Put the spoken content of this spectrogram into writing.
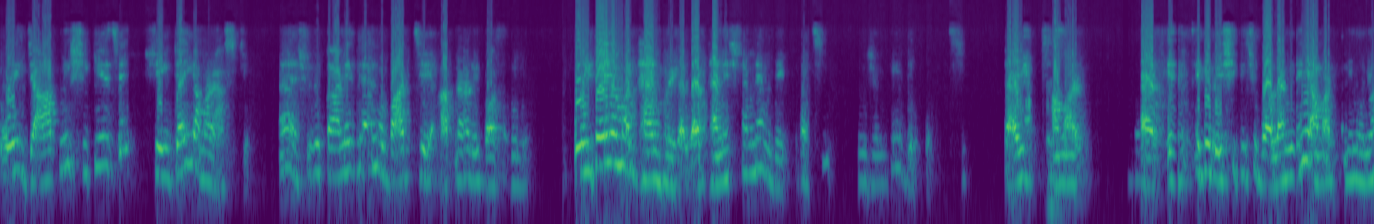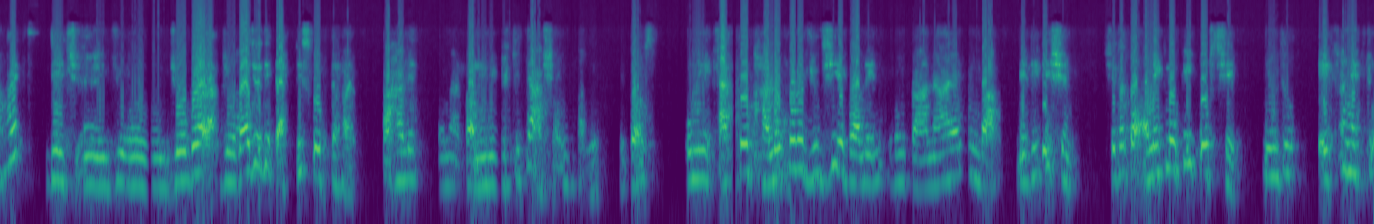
ওই যা আপনি শিখিয়েছেন, সেইটাই আমার আসছে। হ্যাঁ শুধু কানে যেন বাজছে আপনার ওই কথাগুলো। ওইটাই আমার ধ্যান হয়ে গেল। আর ধ্যানের সামনে আমি দেখতে পাচ্ছি দুজনকেই দেখতে পাচ্ছি। তাই আমার আর এর থেকে বেশি কিছু বলার নেই। আমার মনে হয় য- যোগা যোগা যদি প্র্যাকটিস করতে হয়, তাহলে ওনার কমিউনিটিতে আসাই ভালো। বিকজ উনি এত ভালো করে বুঝিয়ে বলেন এবং প্রাণায়াম বা মেডিটেশন সেটা তো অনেক লোকেই করছে, কিন্তু এখানে একটু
